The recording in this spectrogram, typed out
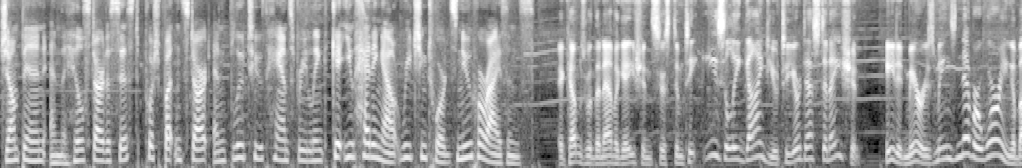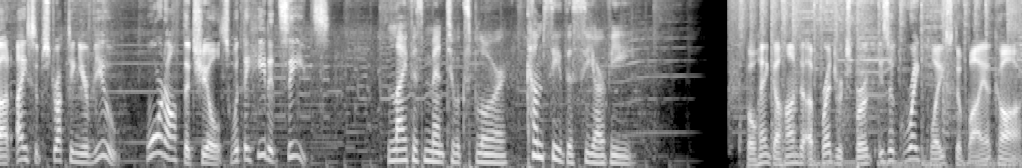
Jump in and the Hill Start Assist, push button start, and Bluetooth hands free link get you heading out reaching towards new horizons. It comes with a navigation system to easily guide you to your destination. Heated mirrors means never worrying about ice obstructing your view. Ward off the chills with the heated seats. Life is meant to explore. Come see the CRV. Pohanka Honda of Fredericksburg is a great place to buy a car.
